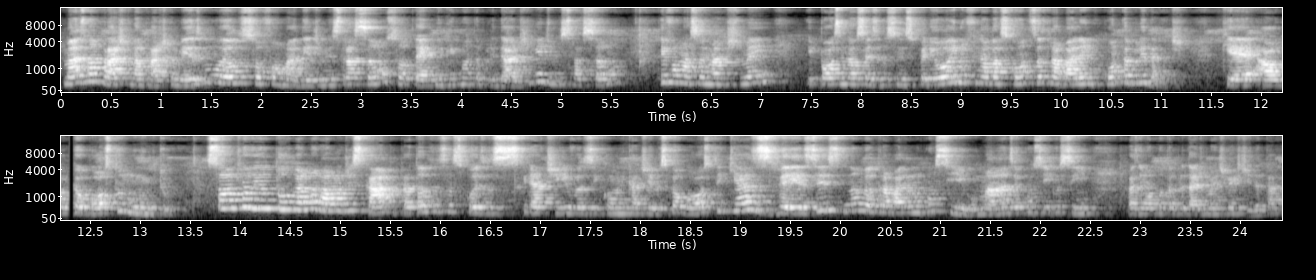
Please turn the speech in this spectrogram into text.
Mas na prática, na prática mesmo, eu sou formada em administração, sou técnica em contabilidade e administração, tenho formação em marketing também e pós em docência do ensino superior e no final das contas eu trabalho em contabilidade, que é algo que eu gosto muito. Só que o YouTube é uma válvula de escape para todas essas coisas criativas e comunicativas que eu gosto e que às vezes no meu trabalho eu não consigo, mas eu consigo sim fazer uma contabilidade mais divertida, tá?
